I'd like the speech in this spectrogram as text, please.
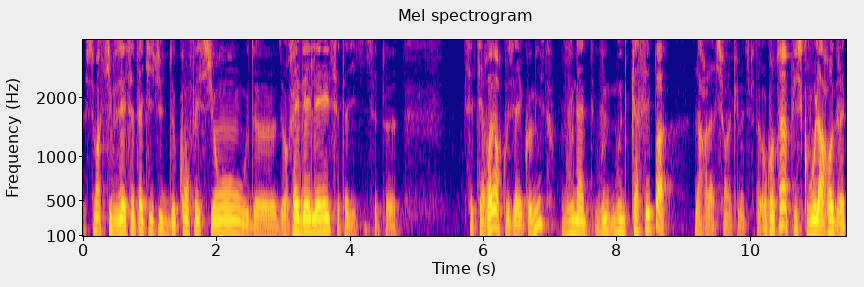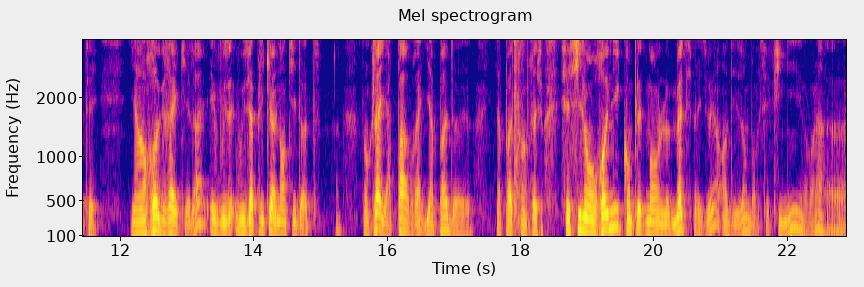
justement, si vous avez cette attitude de confession ou de, révéler cette, cette, cette, erreur que vous avez commise, vous, vous, ne cassez pas la relation avec le maître spirituel. Au contraire, puisque vous la regrettez. Il y a un regret qui est là et vous, vous appliquez un antidote. Donc là, il n'y a pas a de, il a pas de transgression. C'est si l'on renie complètement le maître spirituel en disant bon, c'est fini, voilà, euh,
